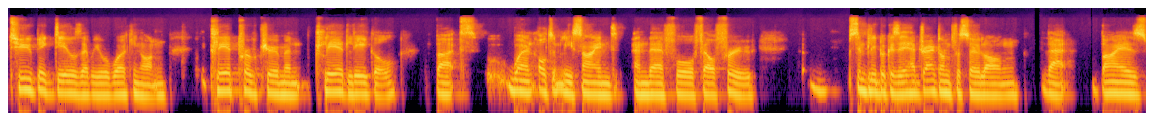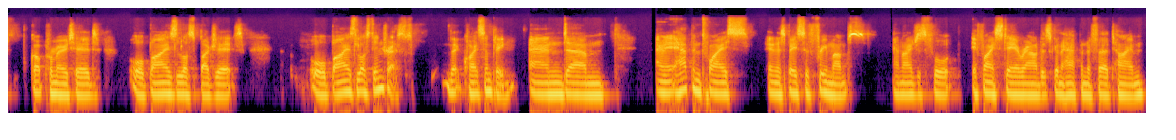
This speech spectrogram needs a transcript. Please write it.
two big deals that we were working on cleared procurement, cleared legal, but weren't ultimately signed and therefore fell through simply because it had dragged on for so long that buyers got promoted or buyers lost budget or buyers lost interest that quite simply. And um, and it happened twice in a space of three months and i just thought if i stay around it's going to happen a third time.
